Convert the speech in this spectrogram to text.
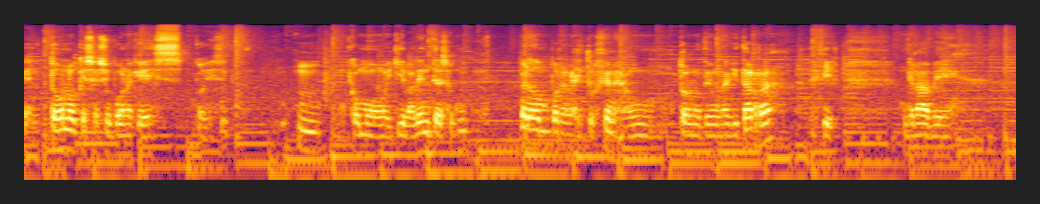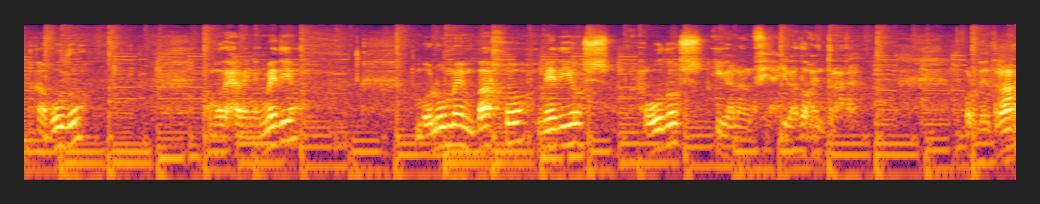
el tono que se supone que es pues mm, como equivalente perdón poner las instrucciones a un tono de una guitarra es decir grave agudo, vamos a dejar en el medio, volumen, bajo, medios, agudos y ganancia, y las dos entradas. Por detrás,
